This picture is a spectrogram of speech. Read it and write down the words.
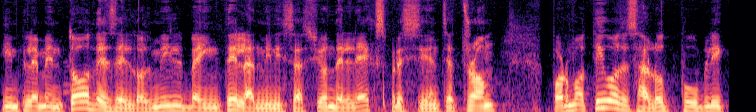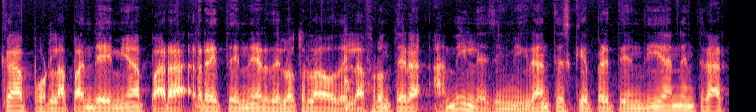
implementó desde el 2020 la administración del expresidente Trump por motivos de salud pública por la pandemia para retener del otro lado de la frontera a miles de inmigrantes que pretendían entrar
